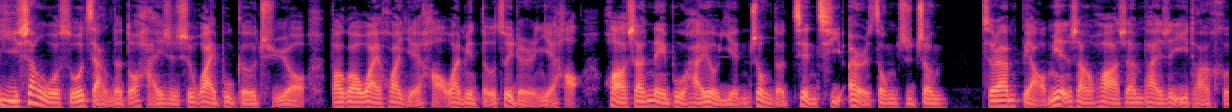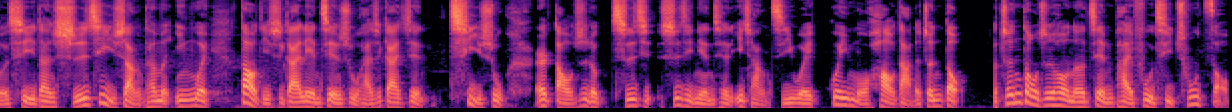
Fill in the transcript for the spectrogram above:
以上我所讲的都还只是外部格局哦，包括外患也好，外面得罪的人也好，华山内部还有严重的剑气二宗之争。虽然表面上华山派是一团和气，但实际上他们因为到底是该练剑术还是该练气术，而导致了十几十几年前一场极为规模浩大的争斗。争斗之后呢，剑派负气出走，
